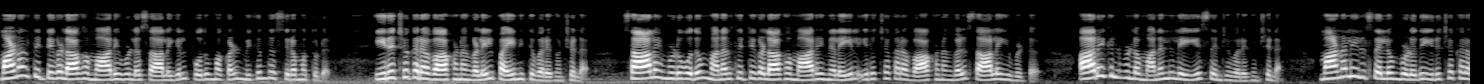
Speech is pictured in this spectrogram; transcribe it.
மணல் திட்டுகளாக மாறியுள்ள சாலையில் பொதுமக்கள் மிகுந்த சிரமத்துடன் இருசக்கர வாகனங்களில் பயணித்து வருகின்றனர். சாலை முழுவதும் மணல் திட்டுகளாக மாறி நிலையில் இருசக்கர வாகனங்கள் சாலையை விட்டு அருகில் உள்ள மணலிலேயே சென்று வருகின்றன. மணலில் செல்லும் பொழுது இருசக்கர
